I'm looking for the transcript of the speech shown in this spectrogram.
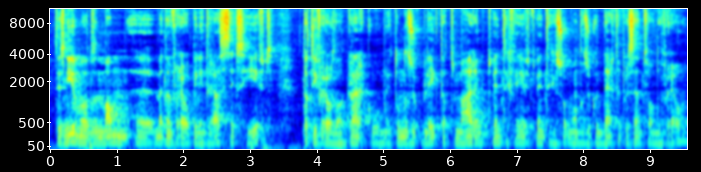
het is niet omdat een man uh, met een vrouw penetratieseks heeft, dat die vrouw zal klaarkomen. Uit onderzoek bleek dat maar in 2025, in sommige onderzoeken 30% van de vrouwen,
